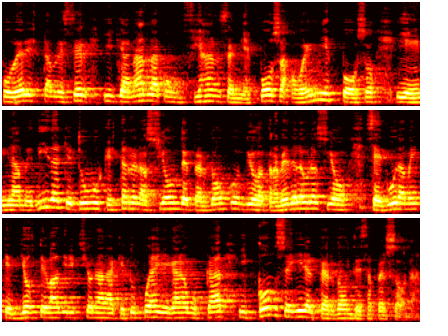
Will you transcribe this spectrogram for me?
poder establecer y ganar la confianza en mi esposa o en mi esposo. Y en la medida que tú busques esta relación de perdón con Dios a través de la oración, seguramente Dios te va a direccionar a que tú puedas llegar a buscar y conseguir el perdón de esa persona.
